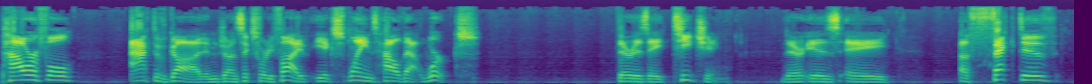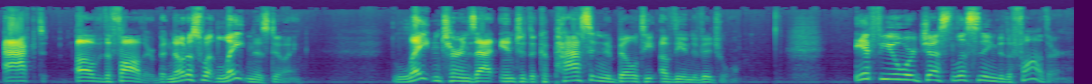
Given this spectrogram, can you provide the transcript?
powerful act of God. In John 6:45, he explains how that works. There is a teaching. There is a effective act of the Father. But notice what Leighton is doing. Leighton turns that into the capacity and ability of the individual. If you were just listening to the Father,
